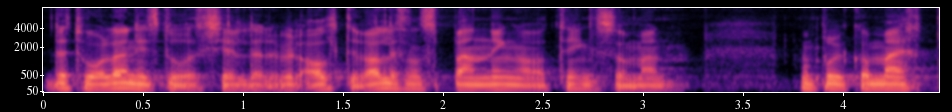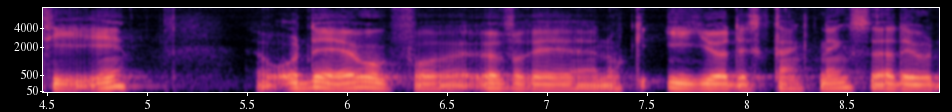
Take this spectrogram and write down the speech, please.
det tåler en historisk kilde. Det vil alltid være litt sånn spenning og ting som en man bruker mer tid i. Og det er jo for øvrig nok i jødisk tenkning, så er det jo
